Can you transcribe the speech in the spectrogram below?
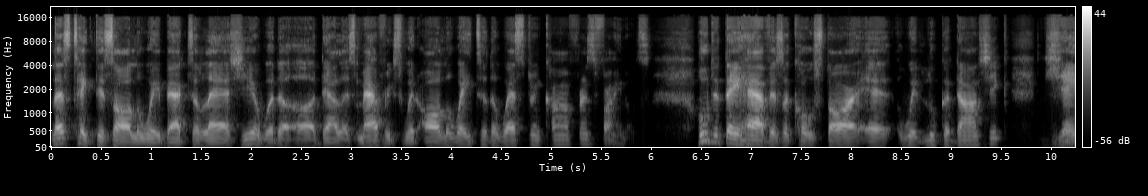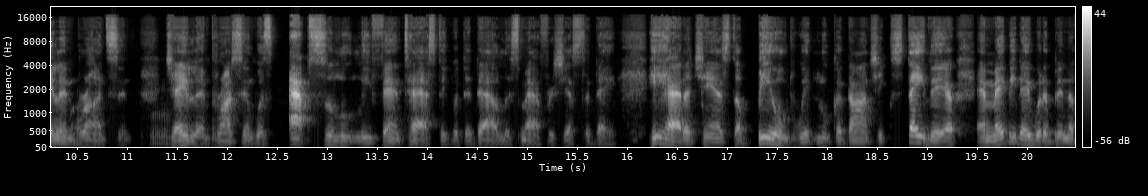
Let's take this all the way back to last year where the uh, Dallas Mavericks went all the way to the Western Conference Finals. Who did they have as a co-star with Luka Doncic? Jalen Brunson. Mm-hmm. Jalen Brunson was absolutely fantastic with the Dallas Mavericks yesterday. He had a chance to build with Luka Doncic, stay there, and maybe they would have been the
